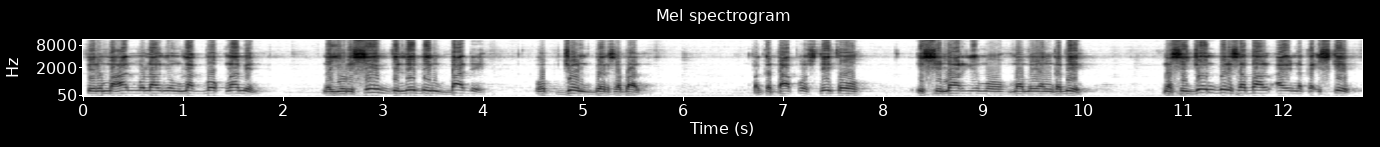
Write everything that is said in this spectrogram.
pirmahan mo lang yung logbook namin na you received the living body of John Bersabal. Pagkatapos dito, isenaryo mo mamayang gabi na si John Bersabal ay naka-escape.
